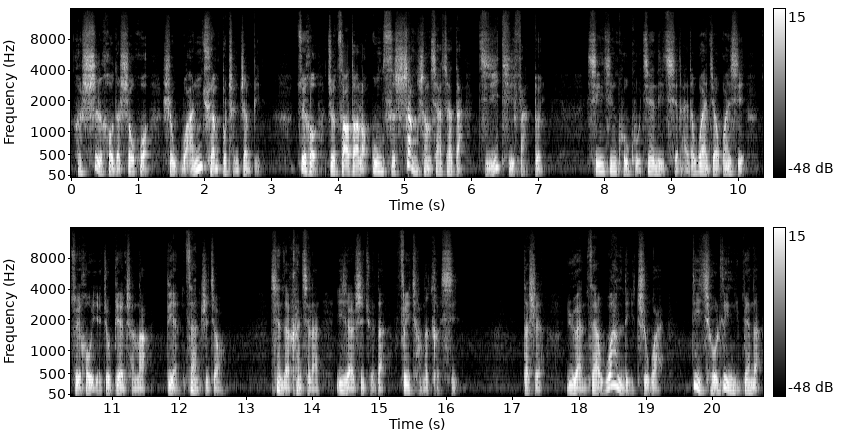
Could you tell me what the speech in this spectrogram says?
和事后的收获是完全不成正比，最后就遭到了公司上上下下的集体反对，辛辛苦苦建立起来的外交关系，最后也就变成了点赞之交。现在看起来依然是觉得非常的可惜，但是远在万里之外，地球另一边的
